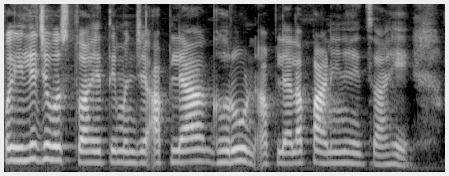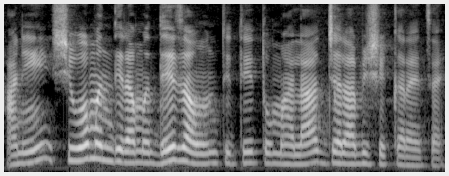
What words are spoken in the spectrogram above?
पहिली जी वस्तू आहे ती म्हणजे आपल्या घरून आपल्याला पाणी न्यायचं आहे आणि शिवमंदिरामध्ये जाऊन तिथे तुम्हाला जलाभिषेक करायचा आहे.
